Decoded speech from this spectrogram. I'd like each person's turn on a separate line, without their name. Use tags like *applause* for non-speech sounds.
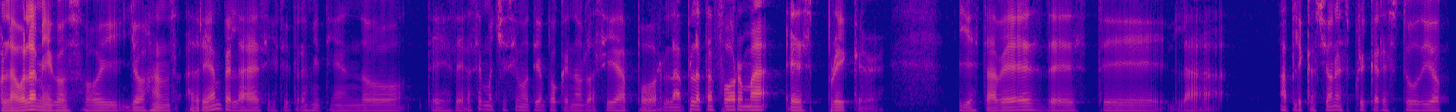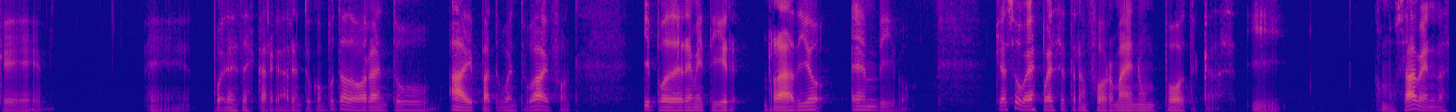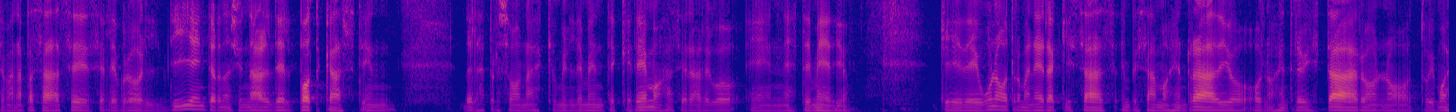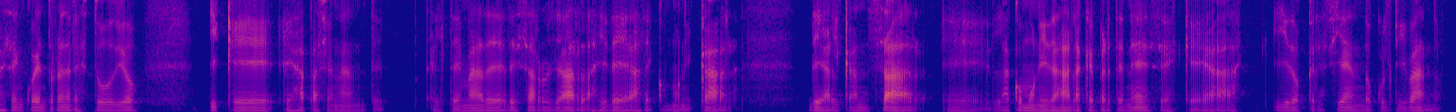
Hola, hola amigos, soy Johannes Adrián Peláez y estoy transmitiendo desde hace muchísimo tiempo que no lo hacía por la plataforma Spreaker. Y esta vez desde la aplicación Spreaker Studio que eh, puedes descargar en tu computadora, en tu iPad o en tu iPhone y poder emitir radio en vivo, que a su vez pues se transforma en un podcast y como saben, la semana pasada se celebró el Día Internacional del Podcasting de las personas que humildemente queremos hacer algo en este medio, que de una u otra manera quizás empezamos en radio o nos entrevistaron o tuvimos ese encuentro en el estudio y que es apasionante. El tema de desarrollar las ideas, de comunicar, de alcanzar eh, la comunidad a la que perteneces, que has ido creciendo, cultivando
